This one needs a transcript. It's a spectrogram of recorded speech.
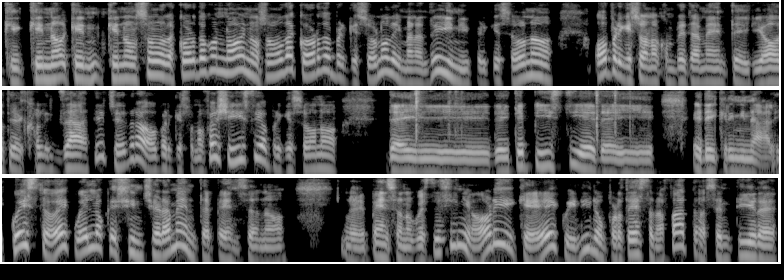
che, che, no, che, non sono d'accordo con noi, non sono d'accordo perché sono dei malandrini, perché sono, o perché sono completamente idioti, alcolizzati, eccetera, o perché sono fascisti, o perché sono dei, dei teppisti e dei, e dei, criminali. Questo è quello che sinceramente pensano, eh, pensano questi signori, che quindi non protestano affatto a sentire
